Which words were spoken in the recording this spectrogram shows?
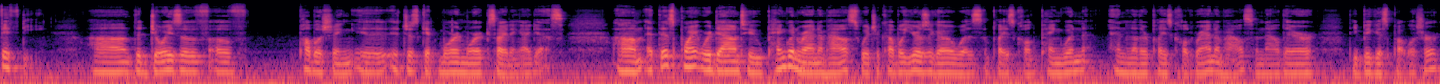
50. Uh, the joys of, of publishing it, it, just get more and more exciting, I guess. Um, at this point, we're down to Penguin Random House, which a couple years ago was a place called Penguin and another place called Random House, and now they're the biggest publisher.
